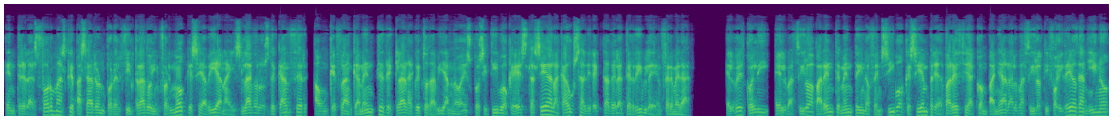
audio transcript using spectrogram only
Entre las formas que pasaron por el filtrado informó que se habían aislado los de cáncer, aunque francamente declara que todavía no es positivo que esta sea la causa directa de la terrible enfermedad. El B. coli, el bacilo aparentemente inofensivo que siempre aparece acompañar al bacilo tifoideo dañino,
